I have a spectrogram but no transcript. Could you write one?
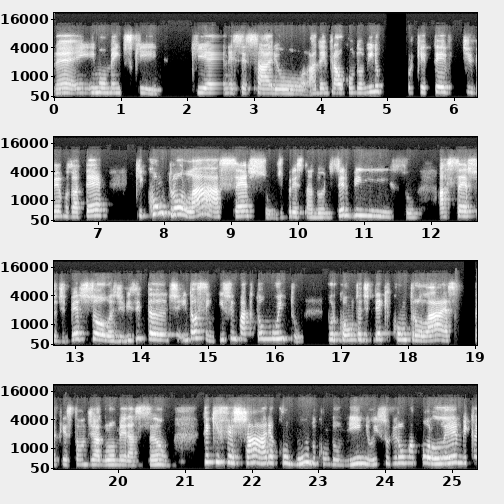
né, em, em momentos que, que é necessário adentrar o condomínio, porque teve, tivemos até que controlar acesso de prestador de serviço, acesso de pessoas, de visitante. Então, assim, isso impactou muito por conta de ter que controlar essa questão de aglomeração, ter que fechar a área comum do condomínio. Isso virou uma polêmica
